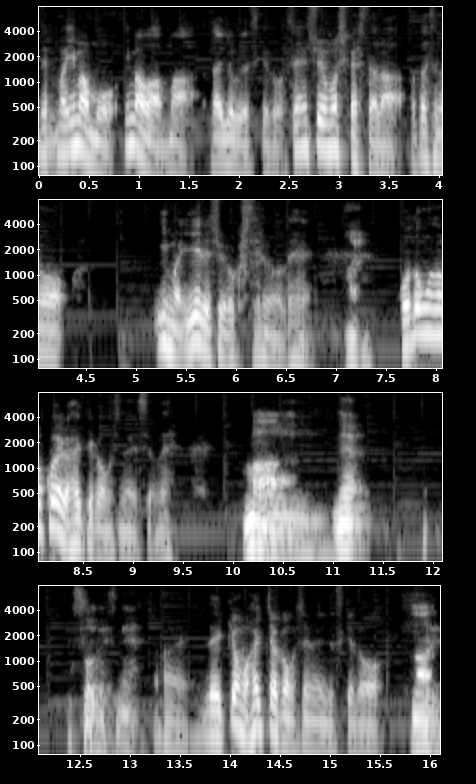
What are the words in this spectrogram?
で、まあ今も、今はまあ大丈夫ですけど、先週もしかしたら私の、今家で収録してるので、はい子供の声が入ってるかもしれないですよね。まあね。そうですね。はい。で、今日も入っちゃうかもしれないんですけど、はい。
